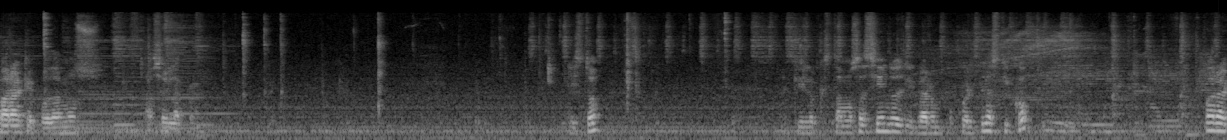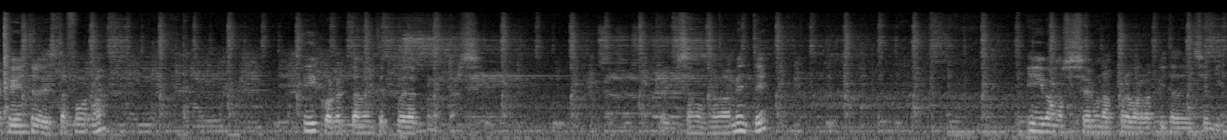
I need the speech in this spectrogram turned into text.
Para que podamos hacer la prueba. ¿Listo? lo que estamos haciendo es librar un poco el plástico para que entre de esta forma y correctamente pueda conectarse. Revisamos nuevamente y vamos a hacer una prueba rápida de encendido.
